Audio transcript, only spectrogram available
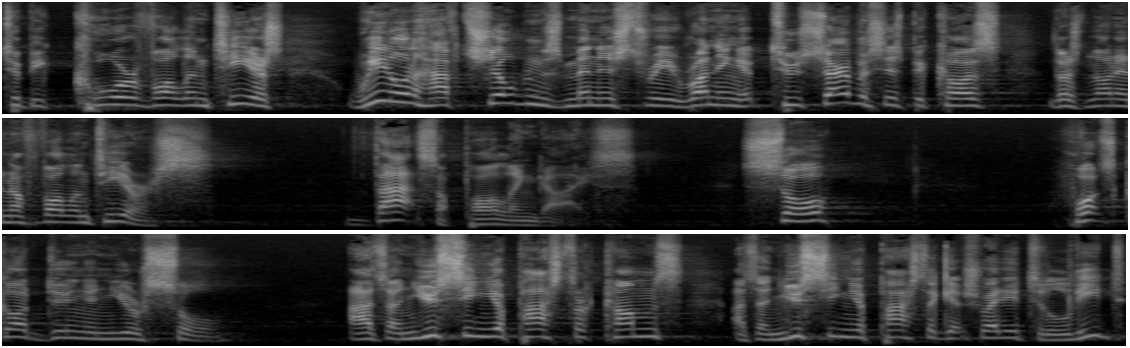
to be core volunteers. We don't have children's ministry running at two services because there's not enough volunteers. That's appalling, guys. So, what's God doing in your soul? As a new senior pastor comes, as a new senior pastor gets ready to lead,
